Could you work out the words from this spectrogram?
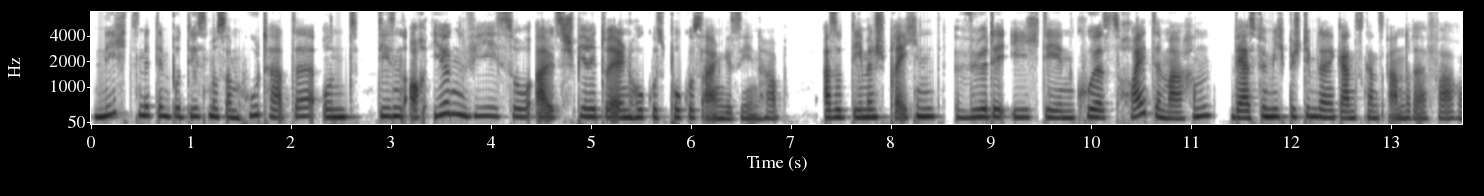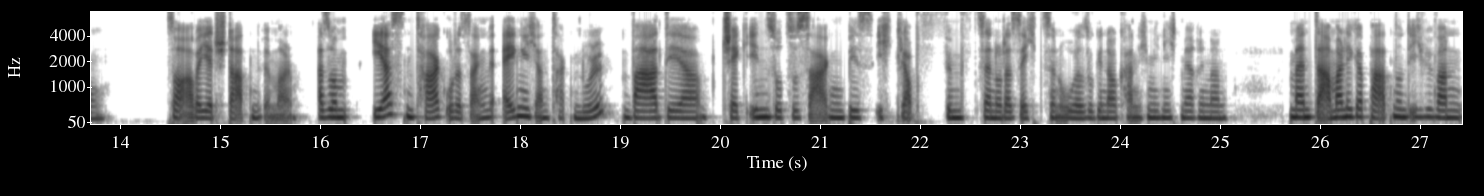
nichts mit dem Buddhismus am Hut hatte und diesen auch irgendwie so als spirituellen Hokuspokus angesehen habe. Also dementsprechend würde ich den Kurs heute machen, wäre es für mich bestimmt eine ganz, ganz andere Erfahrung. So, aber jetzt starten wir mal. Also am ersten Tag oder sagen wir eigentlich an Tag null war der Check-in sozusagen bis, ich glaube, 15 oder 16 Uhr. So genau kann ich mich nicht mehr erinnern mein damaliger Partner und ich, wir waren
